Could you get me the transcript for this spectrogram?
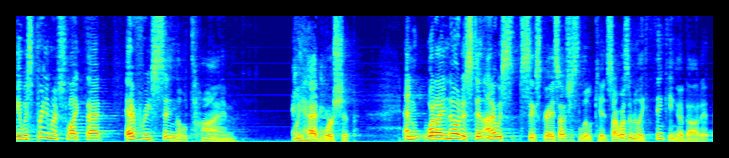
it was pretty much like that every single time we had worship. And what I noticed, and I was sixth grade, so I was just a little kid, so I wasn't really thinking about it,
